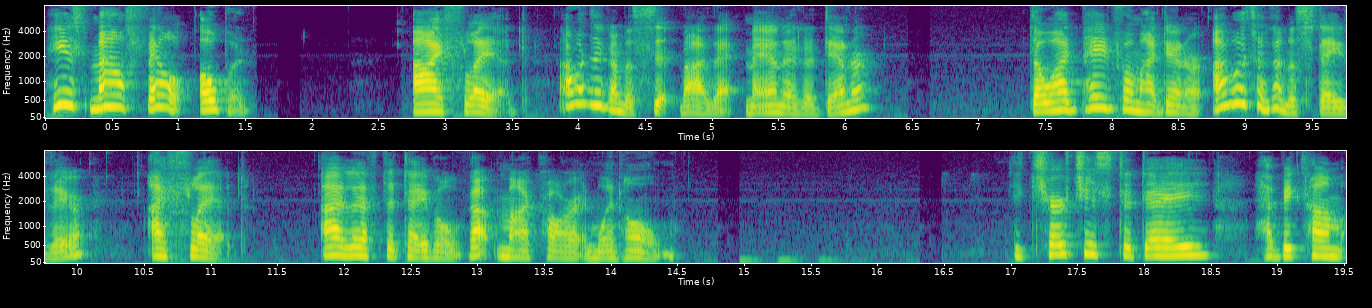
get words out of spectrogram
His mouth fell open. I fled. I wasn't going to sit by that man at a dinner. Though I'd paid for my dinner, I wasn't going to stay there. I fled. I left the table, got in my car, and went home. The churches today have become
